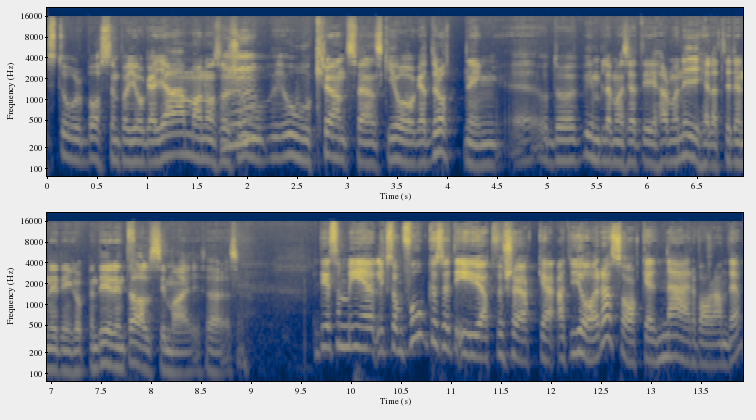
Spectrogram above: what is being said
storbossen på Yogayama och någon sorts Mm. okrönt svensk yogadrottning. Eh, och då inbillar man sig att det är harmoni hela tiden i din kropp, men det är det inte alls i maj. Så här, alltså. Det som är liksom fokuset är ju att försöka att göra saker närvarande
